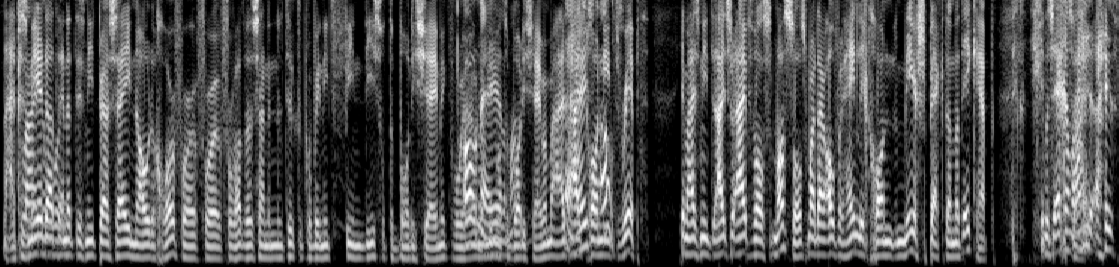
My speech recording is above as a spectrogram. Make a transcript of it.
Nou, het is meer dat, en het is niet per se nodig hoor, voor, voor, voor wat we zijn er natuurlijk, ik probeer niet Vin Diesel te body shamen, ik probeer Oh, helemaal niemand te body shamen, maar het- hij, hij is is gewoon oud. niet ripped. Ja, maar hij, is niet, hij, is, hij heeft wel muscles, maar daar overheen ligt gewoon meer spek dan dat ik heb. Dat is echt Ja, maar zo. hij, hij is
